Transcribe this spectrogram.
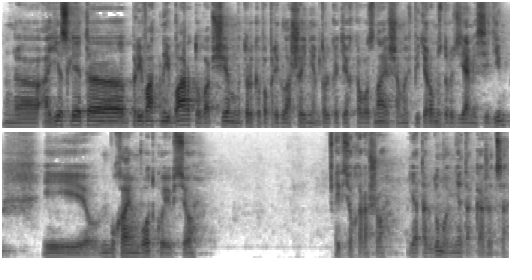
Э, а если это приватный бар, то вообще мы только по приглашениям, только тех, кого знаешь, а мы в пятером с друзьями сидим и бухаем водку, и все. И все хорошо. Я так думаю, мне так кажется.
